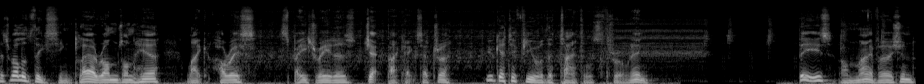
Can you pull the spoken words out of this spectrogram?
As well as the Sinclair ROMs on here, like Horace, Space Raiders, Jetpac etc., you get a few other titles thrown in. These, on my version,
